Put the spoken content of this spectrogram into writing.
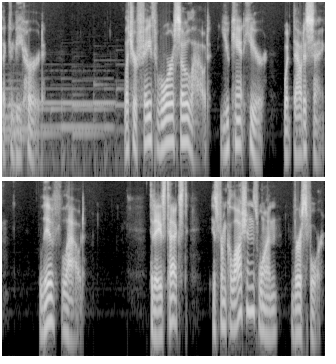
That Can Be Heard. Let your faith roar so loud you can't hear what doubt is saying. Live loud. Today's text is from Colossians 1, verse 4.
